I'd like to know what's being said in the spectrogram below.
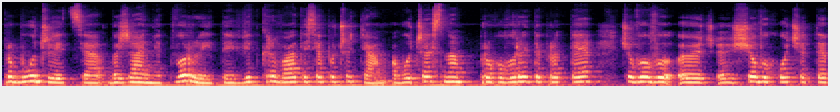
Пробуджується бажання творити, відкриватися почуттям або чесно проговорити про те, що ви, е, що ви хочете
